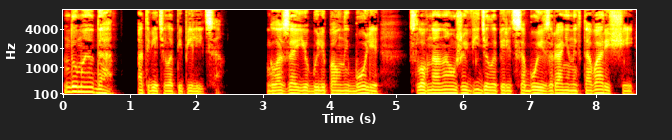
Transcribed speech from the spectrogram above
«Думаю, да», — ответила пепелица. Глаза ее были полны боли, словно она уже видела перед собой израненных товарищей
